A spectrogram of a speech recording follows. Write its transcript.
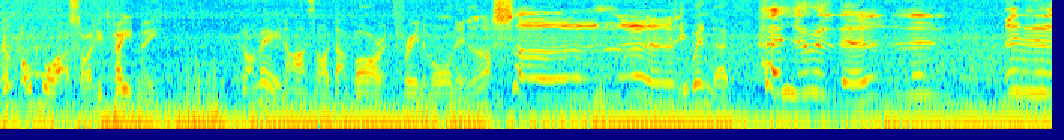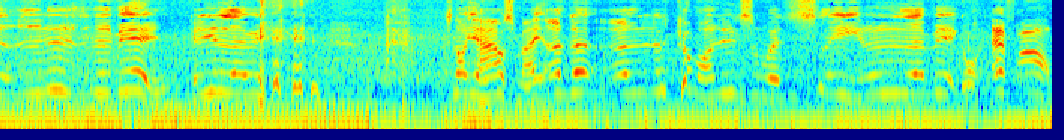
that, on more that side who paid me. You know what I mean? Outside that bar at three in the morning. And I saw your window. Hello there. Let me in. Can you let me in? It's not your house, mate. Uh, uh, come on, it's somewhere to sleep. Let me go. F off.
